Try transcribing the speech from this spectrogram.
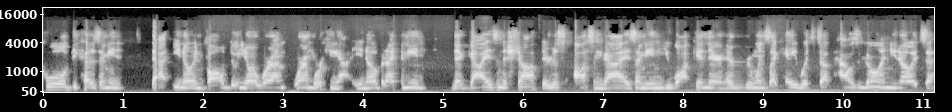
cool because i mean that you know Evolve you know where i'm where i'm working at you know but i mean the guys in the shop, they're just awesome guys. I mean, you walk in there and everyone's like, "Hey, what's up? How's it going?" You know, it's a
